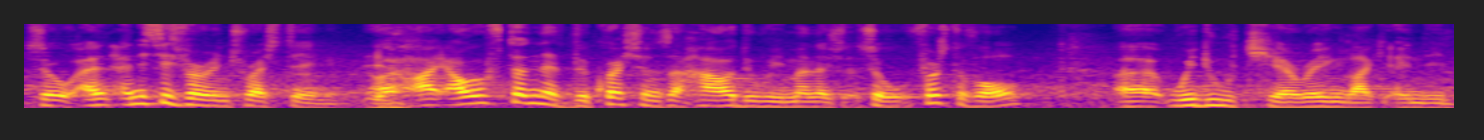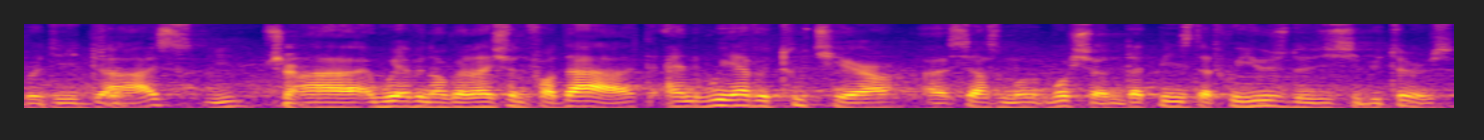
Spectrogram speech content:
so and, and this is very interesting. Yeah. I, I often have the questions, how do we manage? So first of all, uh, we do tiering like anybody does. Sure. Mm, sure. Uh, we have an organization for that, and we have a two-tier uh, sales mo motion. That means that we use the distributors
